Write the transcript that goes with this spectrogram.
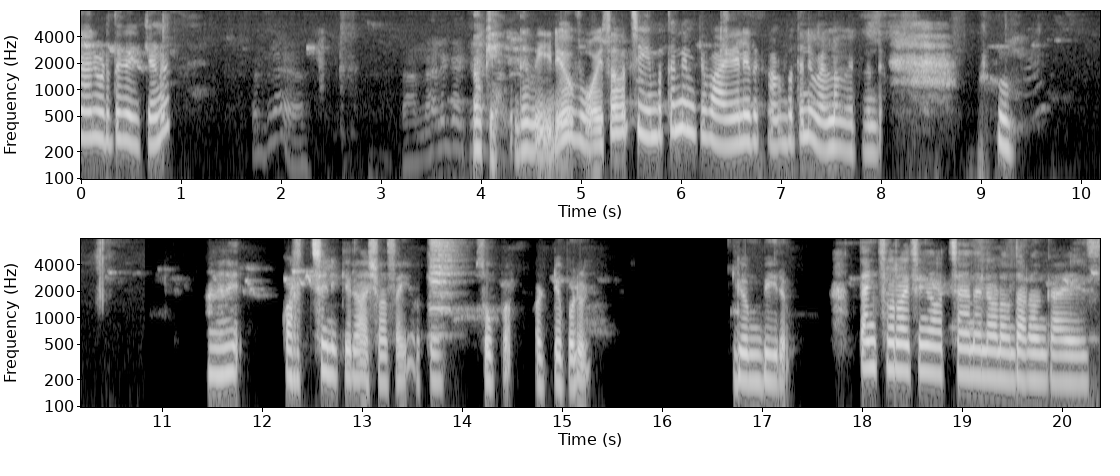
ഞാൻ എടുത്ത് കഴിക്കാണ്. ഓക്കെ ഇത് വീഡിയോ വോയിസ് ഓവർ ചെയ്യുമ്പോൾ തന്നെ എനിക്ക് വായയിൽ ഇത് കാണുമ്പോൾ തന്നെ വെള്ളം വരുന്നുണ്ട്. അങ്ങനെ കുറച്ച് എനിക്കൊരു ആശ്വാസമായി ഓക്കെ സൂപ്പർ അടിപൊളി ഗംഭീരം. Thanks for watching our channel Olam Thalam guys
